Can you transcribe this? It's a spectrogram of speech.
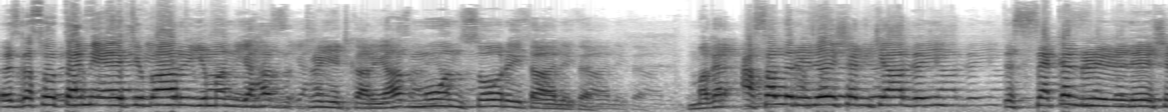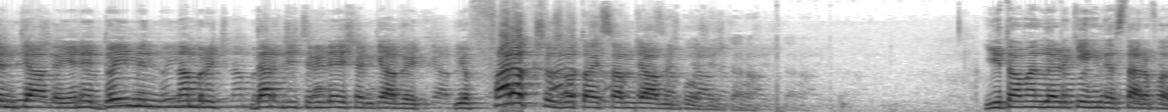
اس گژھو تمہ اعتبار یمن یہ ٹریٹ کر یہ مون سوری تعلق مگر اصل ریلیشن کیا گئی تو سیکنڈری ریلیشن کیا گئی یعنی دویم نمبر درج ریلیشن کیا گئی یہ فرق چھس بہ تہ سمجھانے کوشش کر یہ تو ون لڑکی ہندس طرف کو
